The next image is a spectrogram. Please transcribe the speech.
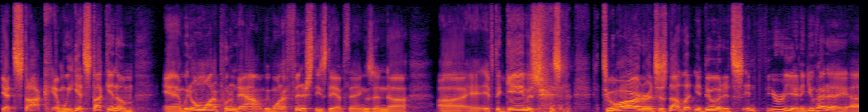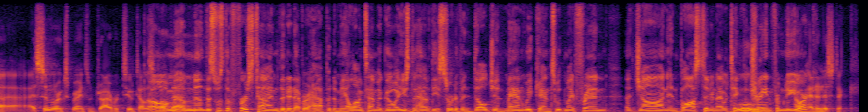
get stuck and we get stuck in them and we don't want to put them down. We want to finish these damn things. And uh, uh, if the game is just too hard or it's just not letting you do it, it's infuriating. You had a, uh, a similar experience with Driver 2. Tell us Oh, about that. um, this was the first time that it ever happened to me. A long time ago, I used to have these sort of indulgent man weekends with my friend uh, John in Boston, and I would take Ooh, the train from New York. hedonistic.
